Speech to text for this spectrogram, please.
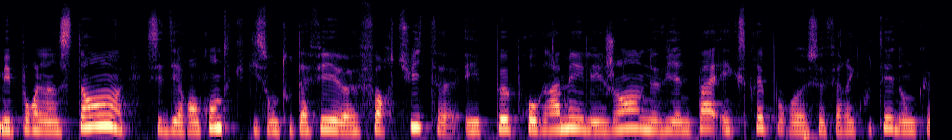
Mais pour l'instant, c'est des rencontres qui sont tout à fait fortuites et peu programmées. Les gens ne viennent pas exprès pour se faire écouter, donc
